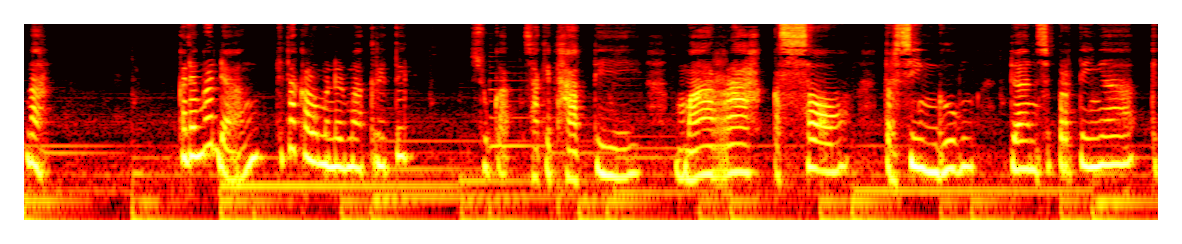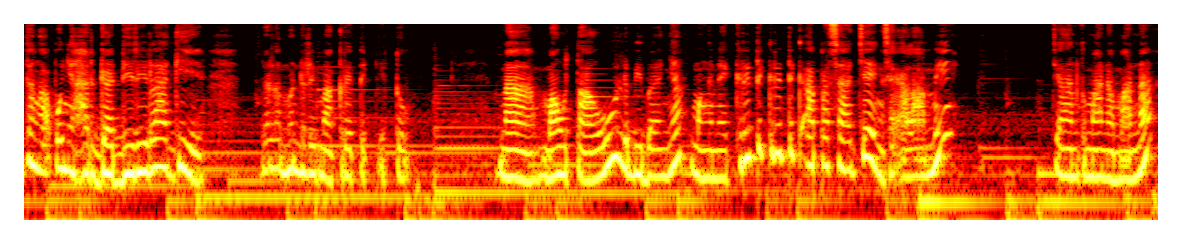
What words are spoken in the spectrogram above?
Nah, Kadang-kadang kita kalau menerima kritik suka sakit hati, marah, kesel, tersinggung, dan sepertinya kita nggak punya harga diri lagi dalam menerima kritik itu. Nah, mau tahu lebih banyak mengenai kritik-kritik apa saja yang saya alami? Jangan ke mana-mana,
